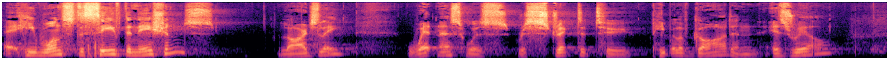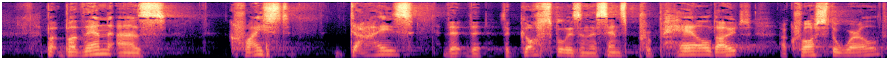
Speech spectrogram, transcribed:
Uh, he once deceived the nations, largely. Witness was restricted to people of God in Israel. But, but then, as Christ dies, the, the, the gospel is, in a sense, propelled out across the world.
